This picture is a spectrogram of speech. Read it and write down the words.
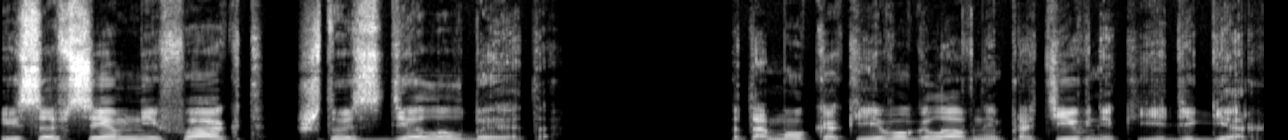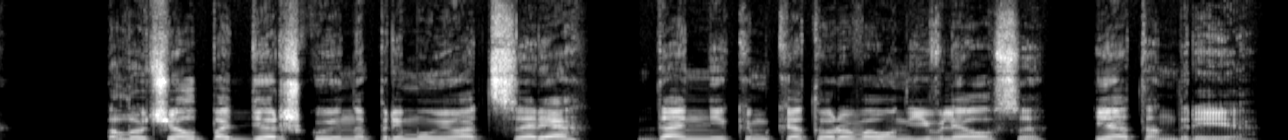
И совсем не факт, что сделал бы это, потому как его главный противник, Едигер, получал поддержку и напрямую от царя, данником которого он являлся, и от Андрея.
